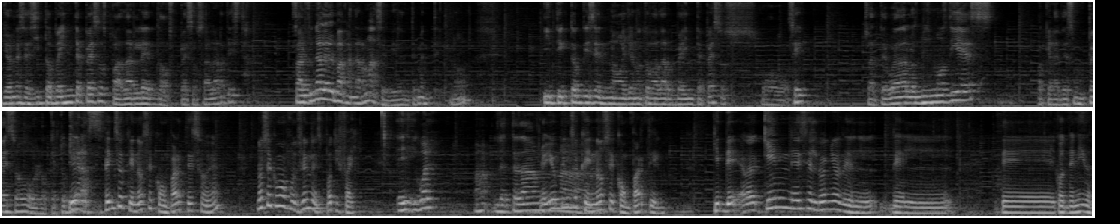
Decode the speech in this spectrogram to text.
yo necesito 20 pesos para darle 2 pesos al artista. O sea, al final él va a ganar más, evidentemente, ¿no? Y TikTok dice, no, yo no te voy a dar 20 pesos. O sí. O sea, te voy a dar los mismos 10 para que le des un peso o lo que tú Yo quieras. pienso que no se comparte eso, ¿eh? No sé cómo funciona en Spotify. E- igual, ajá, le te da Pero yo una- pienso que no se comparte. ¿Quién, de- a ver, ¿quién es el dueño del, del, del contenido?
